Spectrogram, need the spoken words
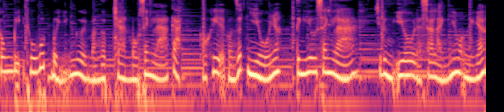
không bị thu hút bởi những người mà ngập tràn màu xanh lá cả. Có khi lại còn rất nhiều nhá. Tình yêu xanh lá, chứ đừng yêu là xa lánh nhé mọi người nhá.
